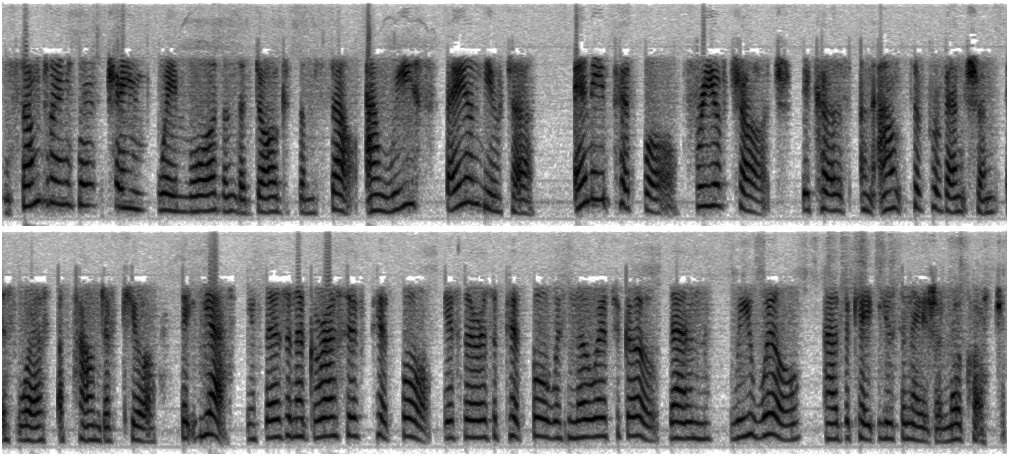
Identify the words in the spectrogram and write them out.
And sometimes those chains weigh more than the dogs themselves. And we spay and neuter any pit bull free of charge because an ounce of prevention is worth a pound of cure. But yes, if there's an aggressive pit bull, if there is a pit bull with nowhere to go, then we will advocate euthanasia, no question.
